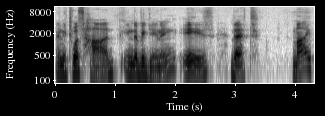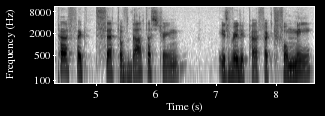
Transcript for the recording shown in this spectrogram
and it was hard in the beginning, is that my perfect set of data stream is really perfect for me,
